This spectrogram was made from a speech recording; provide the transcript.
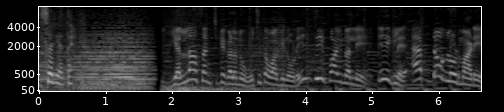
ಸರಿ ಅತ್ತೆ. ಎಲ್ಲಾ ಸಂಚಿಕೆಗಳನ್ನು ಉಚಿತವಾಗಿ ನೋಡಿ ಜಿ ಫೈವ್ನಲ್ಲಿ ಈಗಲೇ ಆಪ್ ಡೌನ್ಲೋಡ್ ಮಾಡಿ.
